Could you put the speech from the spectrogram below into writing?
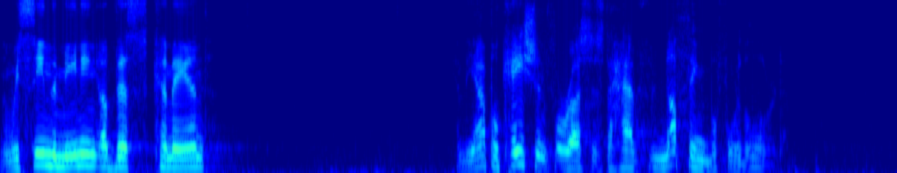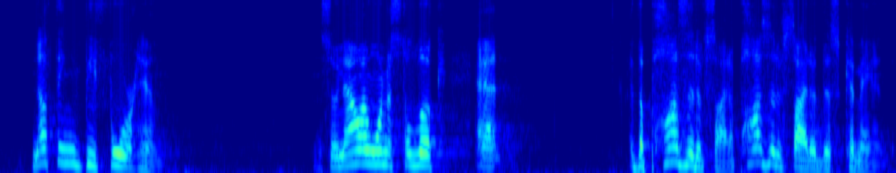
And we've seen the meaning of this command. And the application for us is to have nothing before the Lord, nothing before him. So now I want us to look at the positive side, a positive side of this command.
